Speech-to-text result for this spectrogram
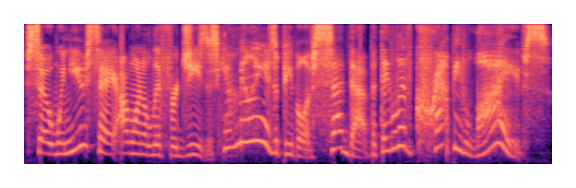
So when you say, I want to live for Jesus, you know, millions of people have said that, but they live crappy lives.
